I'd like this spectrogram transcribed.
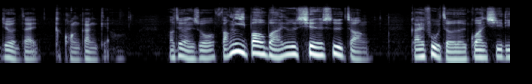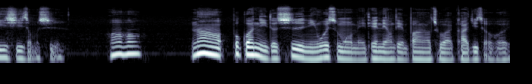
就在狂干屌。然后就有人说，防疫爆发就是县市长该负责的，关 CDC 什么事？哦，那不关你的事，你为什么每天两点半要出来开记者会？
